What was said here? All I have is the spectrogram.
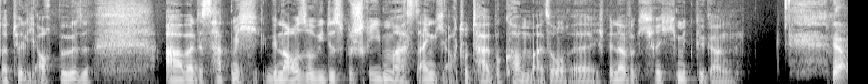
natürlich auch böse. Aber das hat mich genauso, wie du es beschrieben hast, eigentlich auch total bekommen. Also äh, ich bin da wirklich richtig mitgegangen. Ja,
